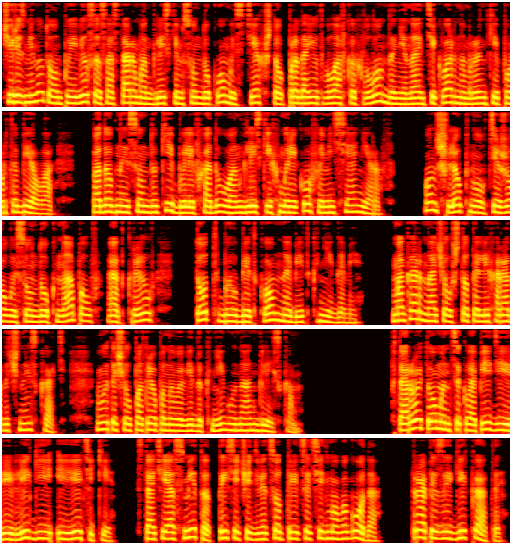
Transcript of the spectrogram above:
Через минуту он появился со старым английским сундуком из тех, что продают в лавках в Лондоне на антикварном рынке Порто-Белло. Подобные сундуки были в ходу у английских моряков и миссионеров. Он шлепнул тяжелый сундук на пол, открыл. Тот был битком набит книгами. Макар начал что-то лихорадочно искать. Вытащил потрепанного вида книгу на английском. Второй том энциклопедии религии и этики. Статья Смита 1937 года. Трапезы Гекаты.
